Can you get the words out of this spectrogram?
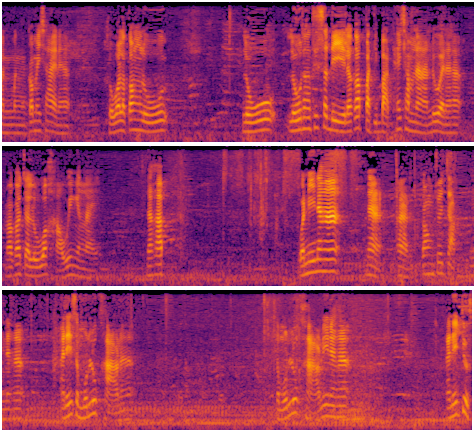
มันมันก็ไม่ใช่นะฮะคือว่าเราต้องรู้รู้รู้ทั้งทฤษฎีแล้วก็ปฏิบัติให้ชำนาญด้วยนะฮะเราก็จะรู้ว่าเขาวิ่งยังไงนะครับ วันนี้นะฮะเนี่ยอ่ากล้องช่วยจับนี่นะฮะอันนี้สมมุติลูกขาวนะฮะสมมติลูกขาวนี่นะฮะอันนี้จุด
